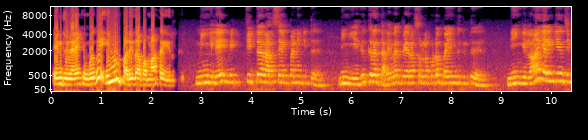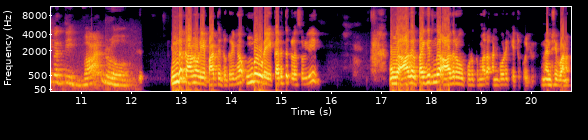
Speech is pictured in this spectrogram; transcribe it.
என்று நினைக்கும் போது இன்னும் பரிதாபமாக இருக்கு. நீங்களே வி- ட்விட்டர் அரசியல் பண்ணிக்கிட்டு நீங்க எதிர்க்கிற தலைவர் பேரை சொல்ல கூட பயந்துகிட்டு நீங்களாம் எல்கேஜி பத்தி வாழ்றோ? இந்த காணொளியை பார்த்துட்டு இருக்கிறீங்க. உங்களுடைய கருத்துக்களை சொல்லி உங்க ஆதரவு பகிர்ந்து ஆதரவு கொடுக்குமாறு அன்போடு கேட்டுக்கொள்கிறேன். நன்றி வணக்கம்.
